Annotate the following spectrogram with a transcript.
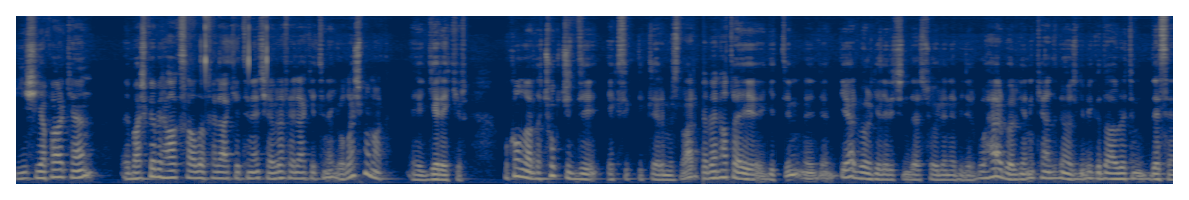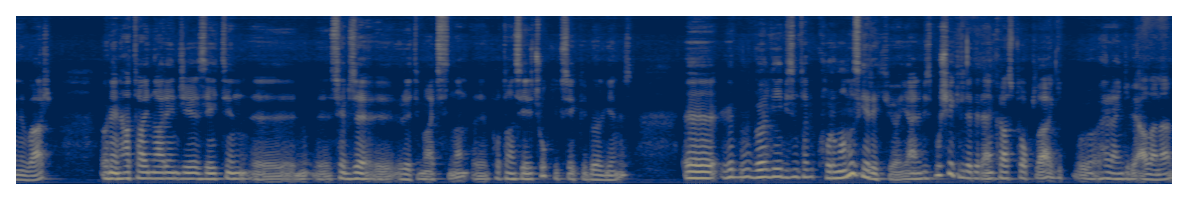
bir işi yaparken e, başka bir halk sağlığı felaketine, çevre felaketine yol açmamak e, gerekir. Bu konularda çok ciddi eksikliklerimiz var. Ben Hatay'a gittim. E, diğer bölgeler için de söylenebilir. Bu her bölgenin kendine özgü bir gıda üretim deseni var. Örneğin Hatay narenciye, zeytin, sebze üretimi açısından potansiyeli çok yüksek bir bölgemiz. Ve bu bölgeyi bizim tabii korumamız gerekiyor. Yani biz bu şekilde bir enkaz topla, git herhangi bir alana,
